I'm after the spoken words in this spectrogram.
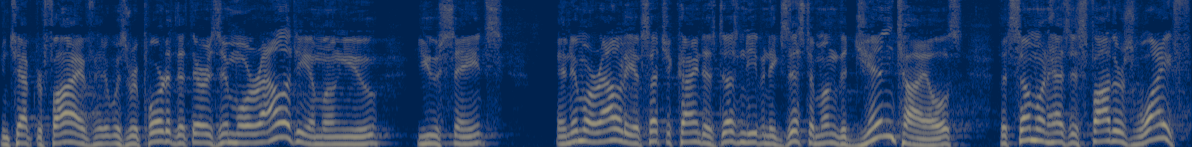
in chapter 5 it was reported that there is immorality among you, you saints, an immorality of such a kind as doesn't even exist among the Gentiles, that someone has his father's wife,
